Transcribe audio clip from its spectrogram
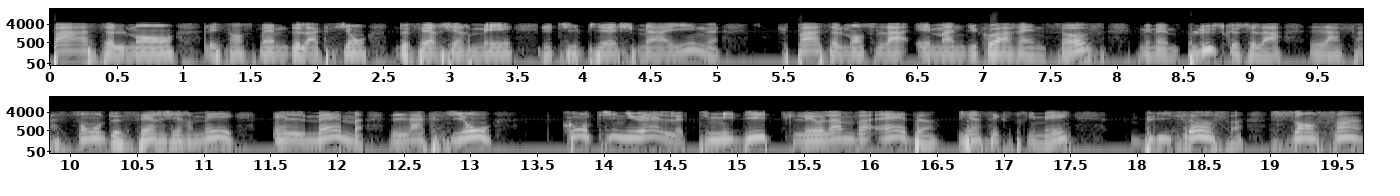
pas seulement l'essence même de l'action de faire germer du type Yesh pas seulement cela émane du Kohar Ensof, mais même plus que cela, la façon de faire germer elle-même l'action continuelle, Tmidit Leolam Vaed, vient s'exprimer. Blissof, sans fin,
